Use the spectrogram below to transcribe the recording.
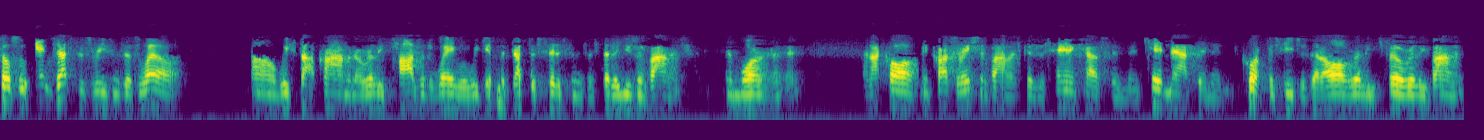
social injustice reasons as well, uh, we stop crime in a really positive way where we get productive citizens instead of using violence and more. And I call incarceration violence because it's handcuffs and, kidnapping and court procedures that all really feel really violent,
